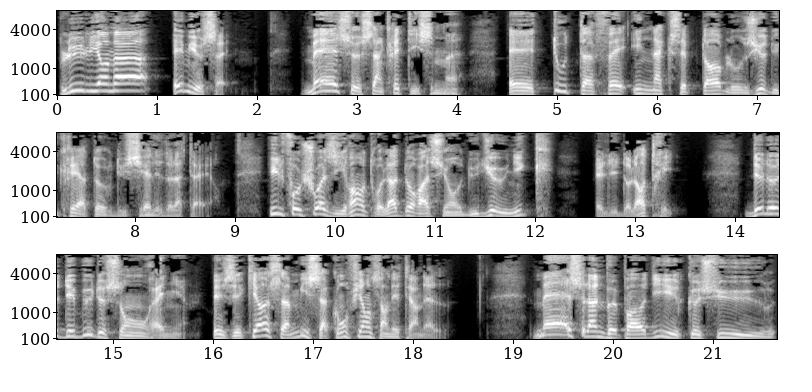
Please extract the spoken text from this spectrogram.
Plus il y en a, et mieux c'est. Mais ce syncrétisme est tout à fait inacceptable aux yeux du Créateur du ciel et de la terre. Il faut choisir entre l'adoration du Dieu unique et l'idolâtrie. Dès le début de son règne, Ézéchias a mis sa confiance en l'Éternel. Mais cela ne veut pas dire que sur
